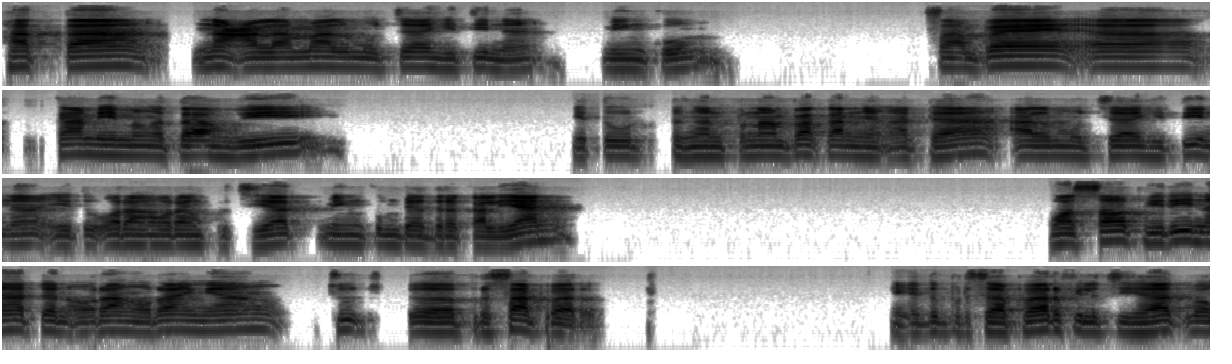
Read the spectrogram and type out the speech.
hatta na'lamal mujahidina minkum. Sampai eh, kami mengetahui itu dengan penampakan yang ada al mujahidina itu orang-orang berjihad minkum di antara kalian. Wasabirina dan orang-orang yang eh, bersabar. Yaitu bersabar fil jihad wa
